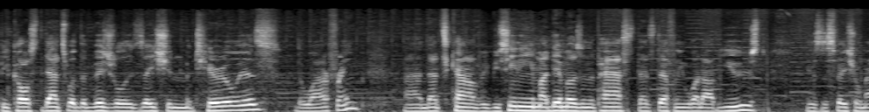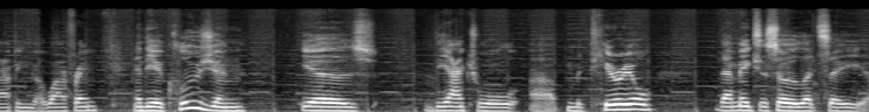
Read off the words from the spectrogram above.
because that's what the visualization material is, the wireframe. Uh, that's kind of, if you've seen any of my demos in the past, that's definitely what I've used is the spatial mapping uh, wireframe. And the occlusion is the actual uh, material that makes it so, let's say, uh,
